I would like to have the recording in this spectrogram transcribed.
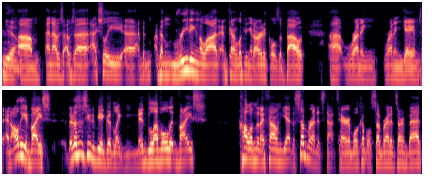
Yeah. Um, and I was I was uh, actually uh, I've been I've been reading a lot and kind of looking at articles about uh, running running games and all the advice. There doesn't seem to be a good like mid level advice column that I found yet. The subreddit's not terrible. A couple of subreddits aren't bad,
